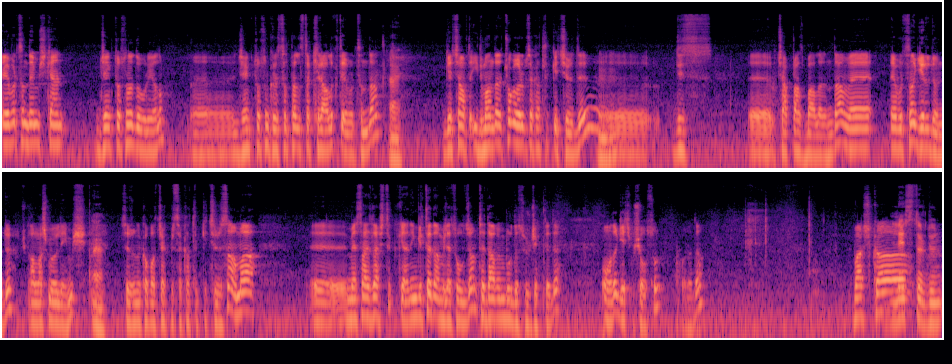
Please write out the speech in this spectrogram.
Everton demişken Cenk Tosun'a da uğrayalım. Ee, Cenk Tosun Crystal Palace'ta kiralıktı Everton'dan. evet. Geçen hafta idmanda çok ağır bir sakatlık geçirdi. Ee, diz e, çapraz bağlarından ve Everton'a geri döndü. Çünkü anlaşma öyleymiş. Evet. Sezonu kapatacak bir sakatlık geçirirse ama e, mesajlaştık. Yani İngiltere'de ameliyat olacağım. Tedavim burada sürecek dedi. Ona da geçmiş olsun bu arada. Başka Leicester dün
